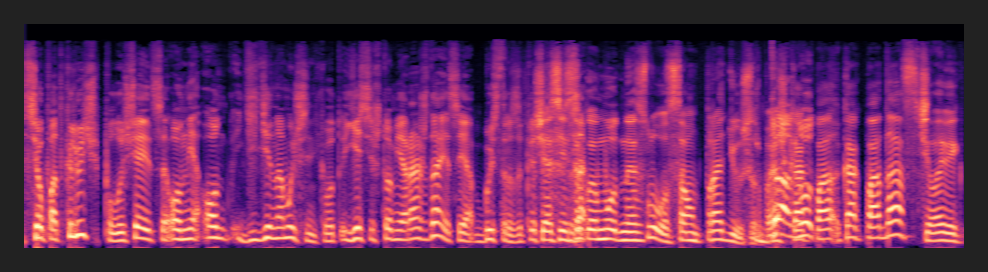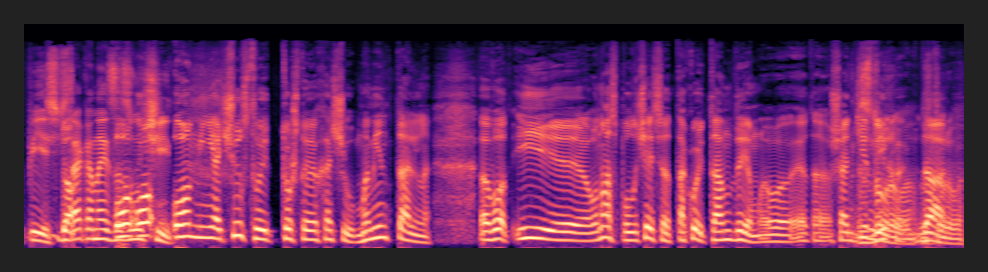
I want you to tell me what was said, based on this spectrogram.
все под ключ, получается. Он, меня, он единомышленник. Вот если что меня рождается, я быстро запишу. Сейчас есть За... такое модное слово саунд-продюсер. Да, как, но... по, как подаст человек песню, да. так она и зазвучит звучит. Он, он меня чувствует то, что я хочу, моментально. Вот. И у нас получается такой тандем. Это Шантин. Здорово, да. здорово.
